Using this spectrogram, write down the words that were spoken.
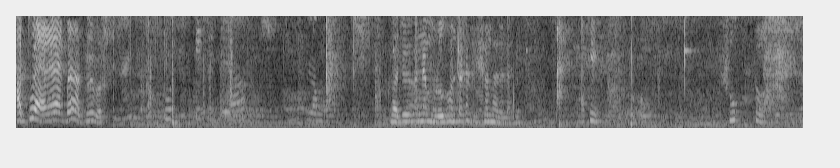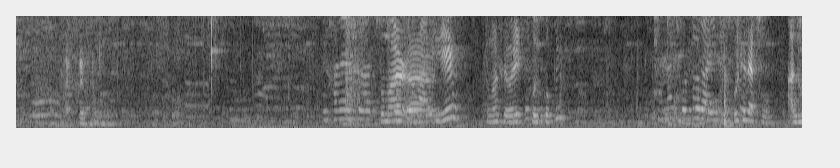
হাত ধুয়ে এক- একবার হাত ধুয়ে বস। ভজরে মানে মুড়ো ঘন্টাটা ভীষণ ভালো লাগে। আছে শুক্তো এসে আছে তোমার। ইয়ে তোমার ফেভারিট ফুলকপি? রাইস ওইটা দেখো আলু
